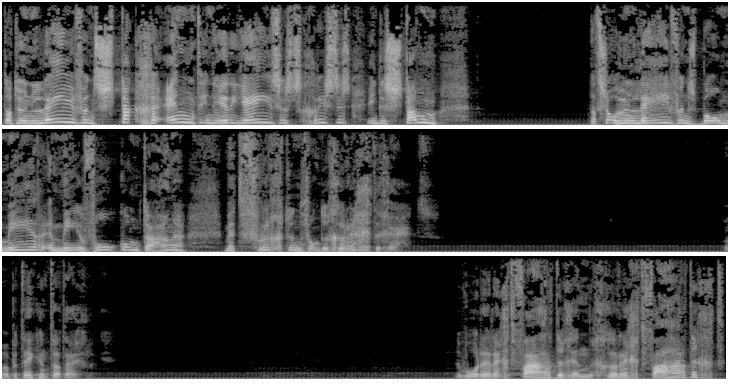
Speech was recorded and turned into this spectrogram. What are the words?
dat hun leven stak geënt in de Heer Jezus Christus, in de stam. Dat zo hun levensboom meer en meer vol komt te hangen met vruchten van de gerechtigheid. Wat betekent dat eigenlijk? De woorden rechtvaardig en gerechtvaardigd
